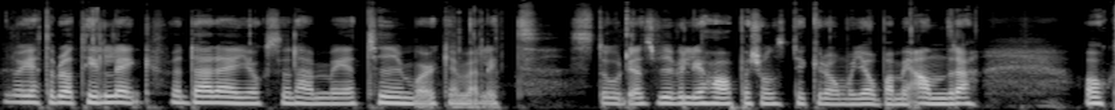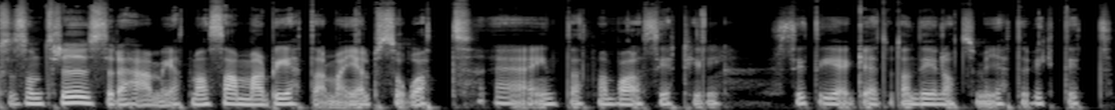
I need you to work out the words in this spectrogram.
Det var jättebra tillägg, för där är ju också det här med teamwork en väldigt stor del. Så vi vill ju ha personer som tycker om att jobba med andra, och också som trivs i det här med att man samarbetar, man hjälps åt. Eh, inte att man bara ser till sitt eget, utan det är något som är jätteviktigt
